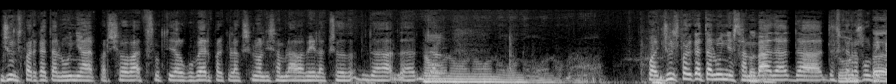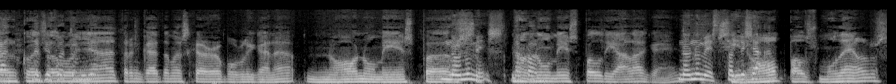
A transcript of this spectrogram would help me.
Junts per Catalunya, per això va sortir del govern, perquè l'acció no li semblava bé, l'acció de, de, de, No, de, no, no, no, no, no, no. Quan Junts per Catalunya se'n va de- de- d'Esquerra Junts Republicana... de Junts per Catalunya ha trencat amb Esquerra Republicana no només per... No només, no només pel diàleg, eh? No només, sinó s'ha- pels models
